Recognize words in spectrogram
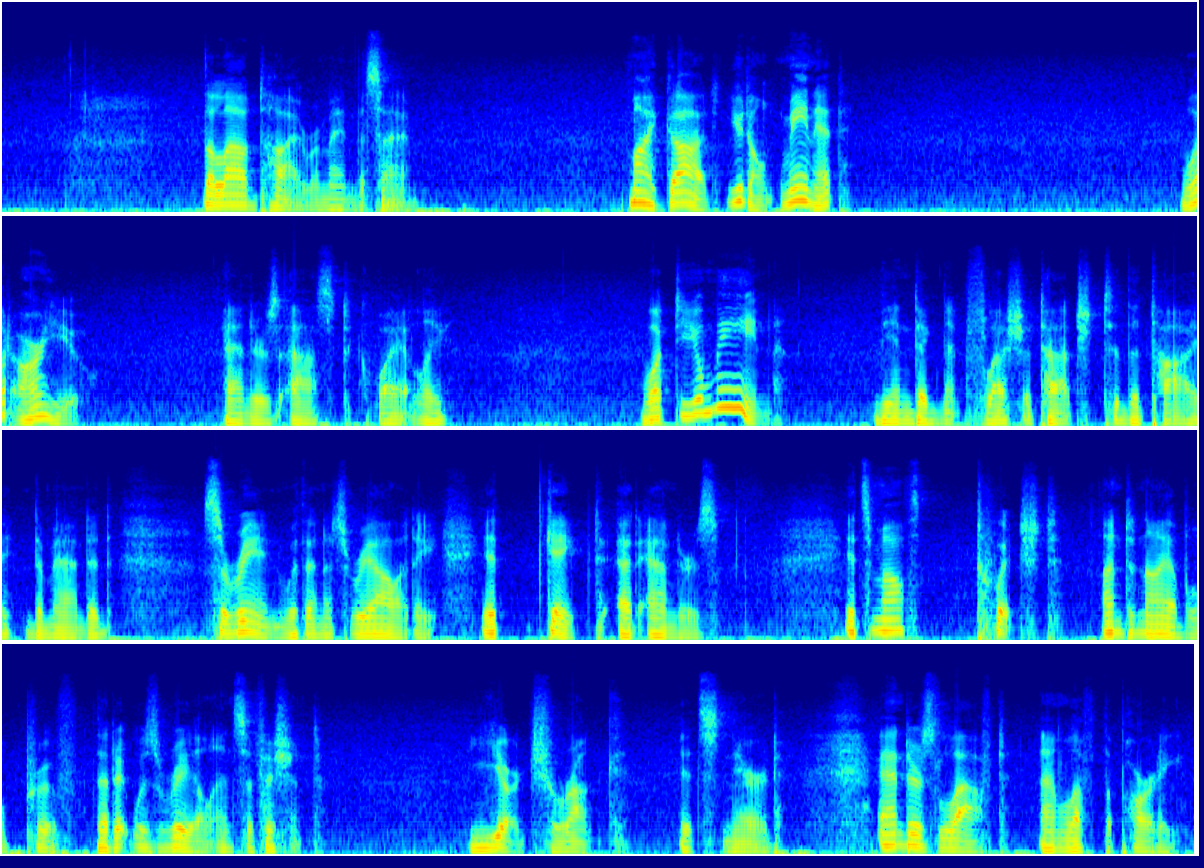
The loud tie remained the same. "My God, you don't mean it!" "What are you?" Anders asked quietly. "What do you mean?" the indignant flesh attached to the tie demanded. Serene within its reality, it gaped at Anders. Its mouth twitched, undeniable proof that it was real and sufficient. "You're drunk," it sneered. Anders laughed and left the party.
